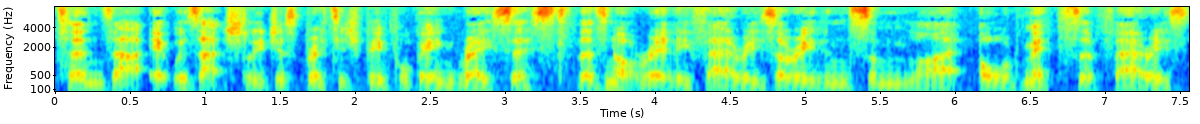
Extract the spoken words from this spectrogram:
turns out it was actually just British people being racist. There's not really fairies or even some like old myths of fairies.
